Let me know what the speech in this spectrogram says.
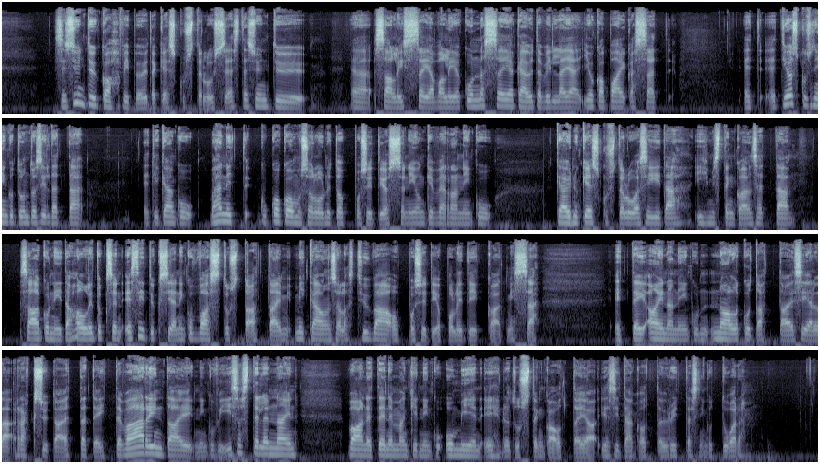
se syntyy kahvipöytäkeskusteluissa ja sitä syntyy salissa ja valiokunnassa ja käytävillä ja joka paikassa. Et, et, et joskus niin tuntuu siltä, että et ikään kuin vähän nyt, kun kokoomus on ollut nyt oppositiossa, niin jonkin verran niin kuin käynyt keskustelua siitä ihmisten kanssa, että saako niitä hallituksen esityksiä niin kuin vastustaa tai mikä on sellaista hyvää oppositiopolitiikkaa, että missä ettei aina niin kuin nalkuta tai siellä räksytä, että teitte väärin tai niin kuin viisastele näin, vaan että enemmänkin niin kuin omien ehdotusten kautta ja, ja sitä kautta yrittäisi niin tuoda.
